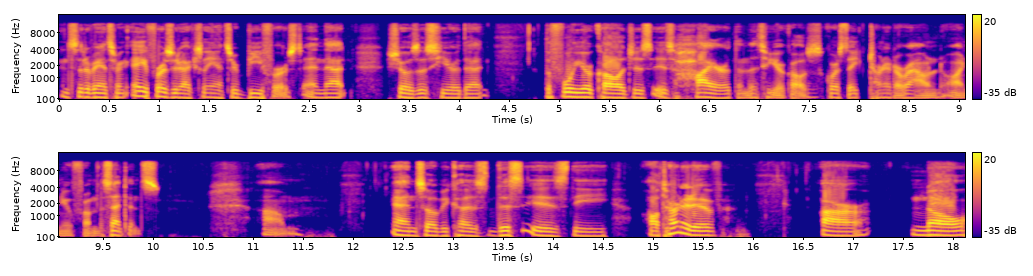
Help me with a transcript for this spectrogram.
instead of answering A first, we'd actually answer B first, and that shows us here that the four-year colleges is higher than the two-year colleges. Of course, they turn it around on you from the sentence. Um, and so because this is the alternative, our null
